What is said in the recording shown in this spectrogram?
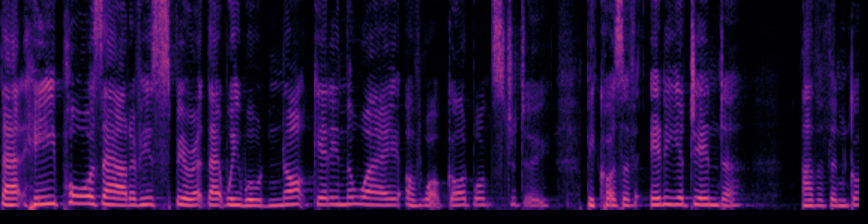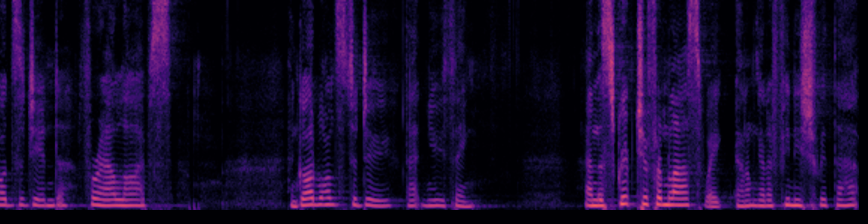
that He pours out of His Spirit that we will not get in the way of what God wants to do because of any agenda other than God's agenda for our lives. And God wants to do that new thing. And the scripture from last week, and I'm going to finish with that.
